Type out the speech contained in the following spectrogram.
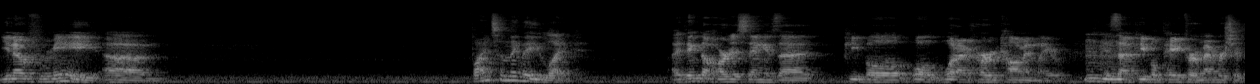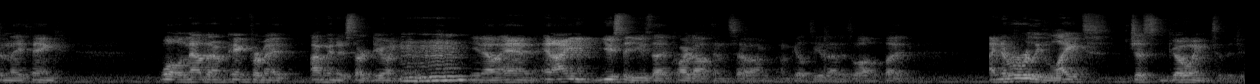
you know, for me, um, find something that you like. I think the hardest thing is that people, well, what I've heard commonly is that people pay for a membership and they think, well, now that I'm paying for it, I'm going to start doing it. Mm-hmm. You know, and, and I used to use that quite often, so I'm, I'm guilty of that as well. But I never really liked just going to the gym.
